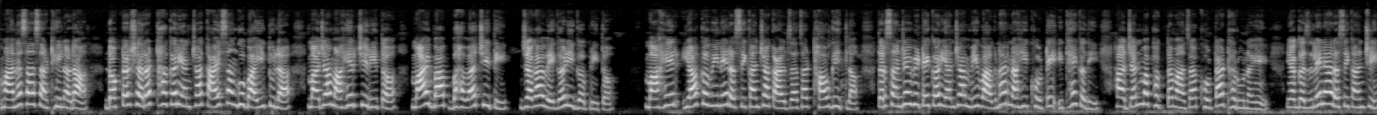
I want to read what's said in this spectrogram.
मानसासाठी लढा. डॉक्टर शरद ठाकर यांच्या काय सांगू बाई तुला? माझ्या माहेरची रीत माय बाप भावाची ती जगा वेगळी गप्रीत माहेर या कवीने रसिकांच्या काळजाचा ठाव घेतला. तर संजय विटेकर यांच्या मी वागणार नाही खोटे इथे कधी? हा जन्म फक्त माझा खोटा ठरू नये या गजलेल्या रसिकांची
